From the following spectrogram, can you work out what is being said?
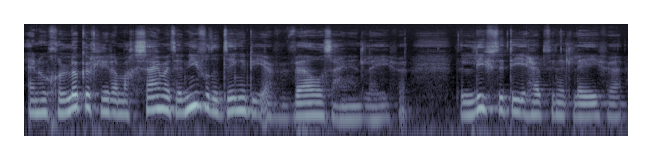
En hoe gelukkig je dan mag zijn met in ieder geval de dingen die er wel zijn in het leven. De liefde die je hebt in het leven.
